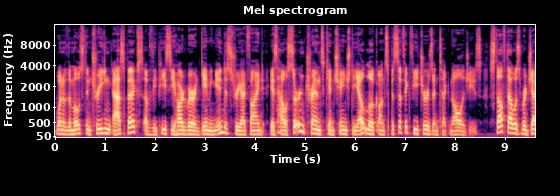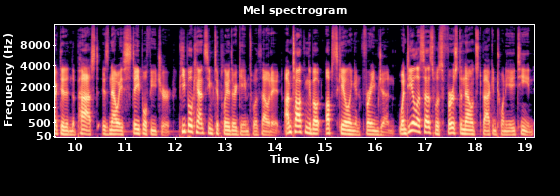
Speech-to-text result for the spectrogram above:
One of the most intriguing aspects of the PC hardware and gaming industry, I find, is how certain trends can change the outlook on specific features and technologies. Stuff that was rejected in the past is now a staple feature. People can't seem to play their games without it. I'm talking about upscaling and frame gen. When DLSS was first announced back in 2018,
